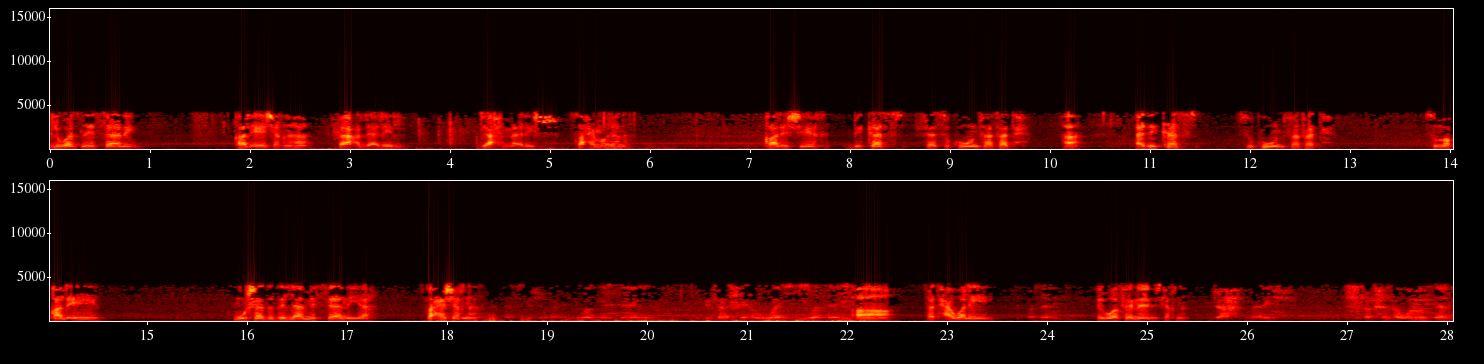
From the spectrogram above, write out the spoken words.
الوزن الثاني قال إيه شيخنا؟ فعلل جحمرش صح يا مولانا؟ قال الشيخ بكسر فسكون ففتح. ها ادي كسر سكون ففتح. ثم قال إيه؟ مشدد اللام الثانية. صح يا شيخنا؟ بفتح أوله وثالثه آه فتح أوله. وثالثه هو فين يا شيخنا؟ جحمرش فتح الأول والثاني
